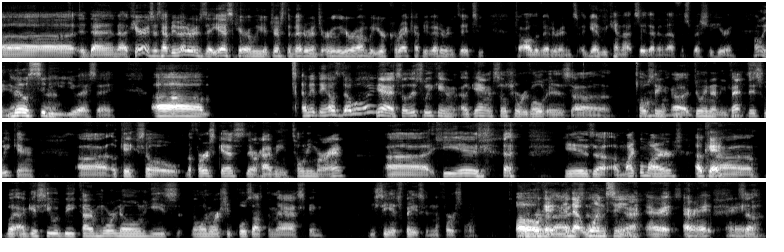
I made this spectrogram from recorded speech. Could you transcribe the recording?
Uh, then uh, Kara says, "Happy Veterans Day." Yes, Kara, we addressed the veterans earlier on, but you're correct. Happy Veterans Day to to all the veterans. Again, we cannot say that enough, especially here in Oh yeah. Mill City, USA. Um, anything else? Double A? Yeah, so this weekend again, Social Revolt is uh hosting Oh, uh doing an event yes. this weekend. Uh okay, so the first guest they're having Tony Moran. Uh he is he is uh, a Michael Myers. Okay. Uh but I guess he would be kind of more known. He's the one where she pulls off the mask and you see his face in the first one. oh, remember okay. that? In that So, one scene. yeah. All right. All right. All right. So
